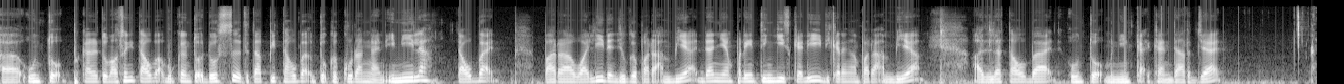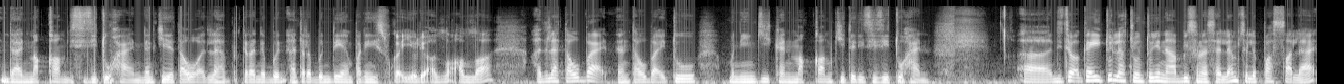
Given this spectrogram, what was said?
uh, untuk perkara itu maksudnya taubat bukan untuk dosa tetapi taubat untuk kekurangan. Inilah taubat para wali dan juga para anbiya dan yang paling tinggi sekali di kalangan para anbiya adalah taubat untuk meningkatkan darjat dan makam di sisi Tuhan. Dan kita tahu adalah kerana ben, antara benda yang paling disukai oleh Allah Allah adalah taubat. Dan taubat itu meninggikan makam kita di sisi Tuhan. Uh, disebabkan itulah contohnya Nabi SAW selepas salat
